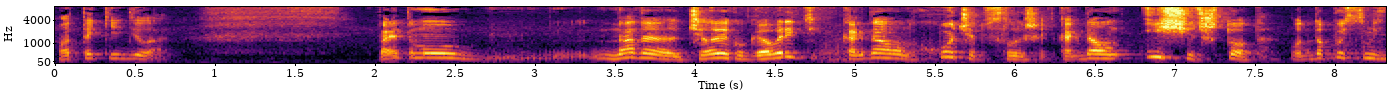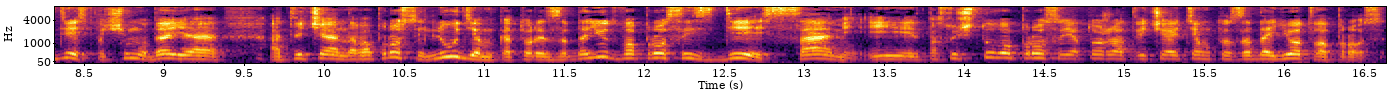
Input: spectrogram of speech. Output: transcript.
Вот такие дела. Поэтому надо человеку говорить, когда он хочет слышать, когда он ищет что-то. Вот, допустим, здесь, почему, да, я отвечаю на вопросы людям, которые задают вопросы здесь, сами. И по существу вопроса я тоже отвечаю тем, кто задает вопросы.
